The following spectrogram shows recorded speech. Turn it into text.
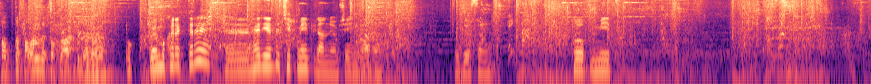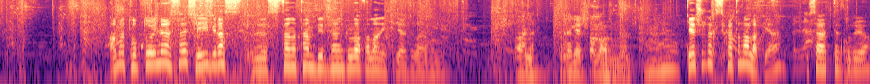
Topta falan da çok rahat gider o. Bu, ben bu karakteri e, her yerde çekmeyi planlıyorum şeyini zaten. Ne diyorsun ya? Top, mid. Ama topta oynarsa şeyi biraz e, stun atan bir jungle'a falan ihtiyacı var bunun. Aynen. Öne geçmem lazım yani. Hı hı. Gel şuradaki skatını alak ya. Bir saattir duruyor.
